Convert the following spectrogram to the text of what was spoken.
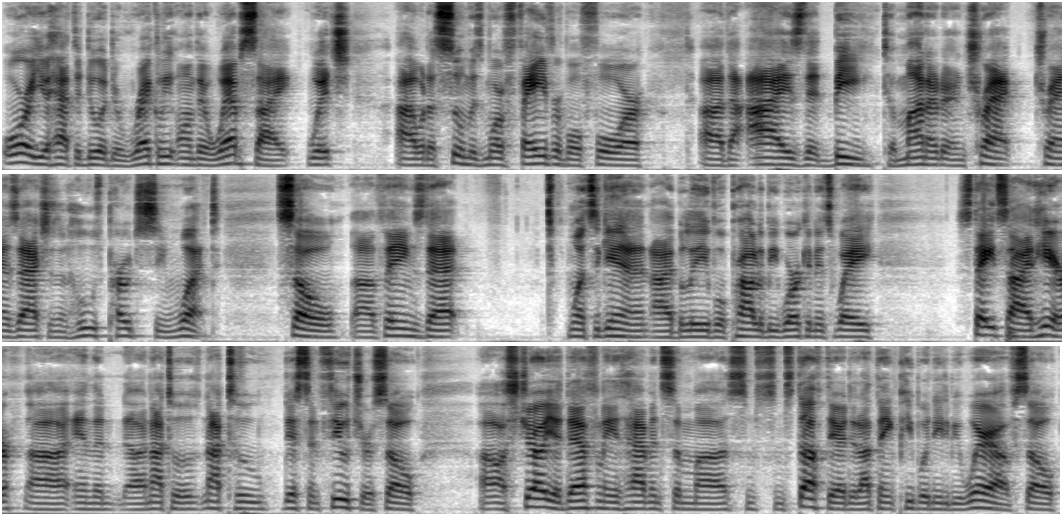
or you have to do it directly on their website, which I would assume is more favorable for uh, the eyes that be to monitor and track transactions and who's purchasing what. So, uh, things that, once again, I believe will probably be working its way stateside here uh, in the uh, not too not too distant future. So uh, Australia definitely is having some uh, some some stuff there that I think people need to be aware of. So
